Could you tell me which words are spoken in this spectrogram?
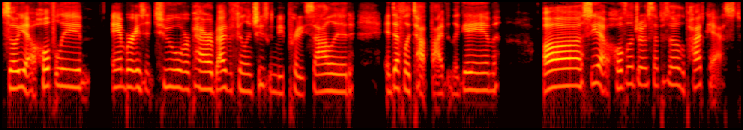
So yeah, hopefully Amber isn't too overpowered, but I have a feeling she's going to be pretty solid and definitely top five in the game. Uh, so yeah, hopefully enjoy this episode of the podcast.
